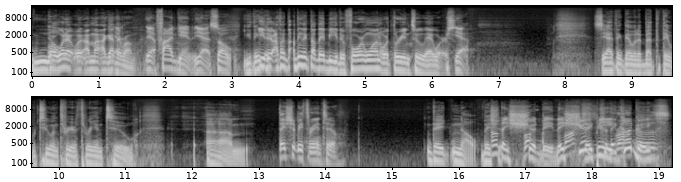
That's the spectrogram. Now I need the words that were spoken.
Or whatever. I'm not, I got Yeah. that wrong. Yeah, five games. Yeah, so You think Either I, think, I think they thought they'd be either four and one or three and two at worst. yeah. See, I think they would have bet that they were two and three or three and two. Um, they should be three and two. they no, they I should. they should be. They Bucks- should They be. could- they could be. Broncos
